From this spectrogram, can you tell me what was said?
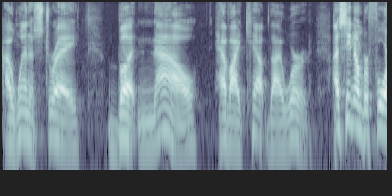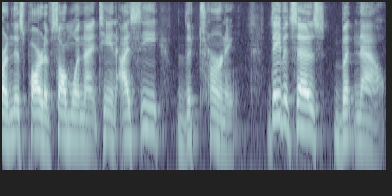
I went astray, but now have I kept thy word. I see number four in this part of Psalm 119. I see the turning. David says, but now.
